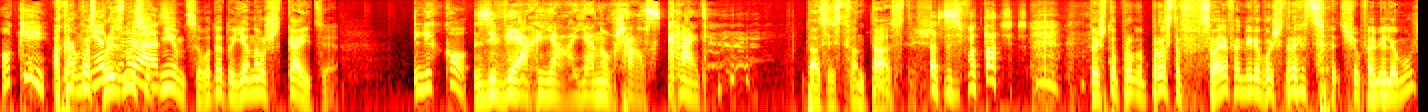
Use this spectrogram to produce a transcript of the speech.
окей. А как вас произносят нравится. немцы? Вот эту Янушскайте. Легко. Зверя Янушаускайт. Das ist fantastisch. Das ist fantastisch. То есть что, про- просто своя фамилия больше нравится, чем фамилия мужа?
